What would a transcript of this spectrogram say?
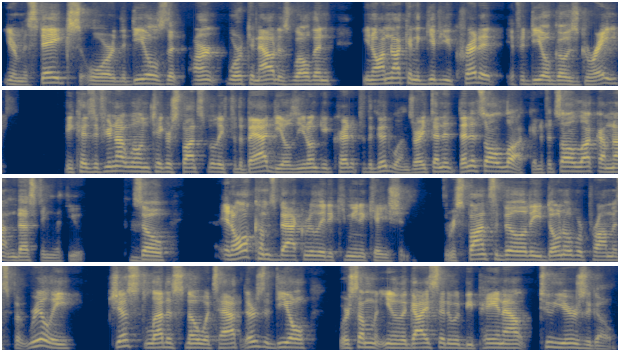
your mistakes or the deals that aren't working out as well, then you know, I'm not going to give you credit if a deal goes great because if you're not willing to take responsibility for the bad deals, you don't get credit for the good ones, right? Then it, then it's all luck. And if it's all luck, I'm not investing with you. Mm-hmm. So it all comes back really to communication, the responsibility, don't overpromise, but really just let us know what's happening. There's a deal where someone, you know, the guy said it would be paying out two years ago.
